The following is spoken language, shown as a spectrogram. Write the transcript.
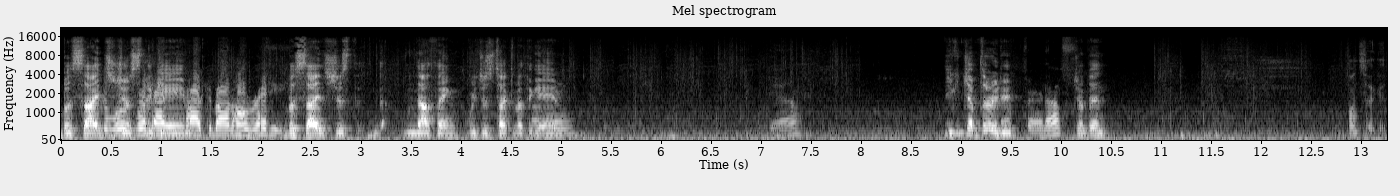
Besides What- just what the have you game. talked about already? Besides just nothing. We just talked about the game. Nothing? Yeah. You can jump through, dude. Fair enough. Jump in. One second.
